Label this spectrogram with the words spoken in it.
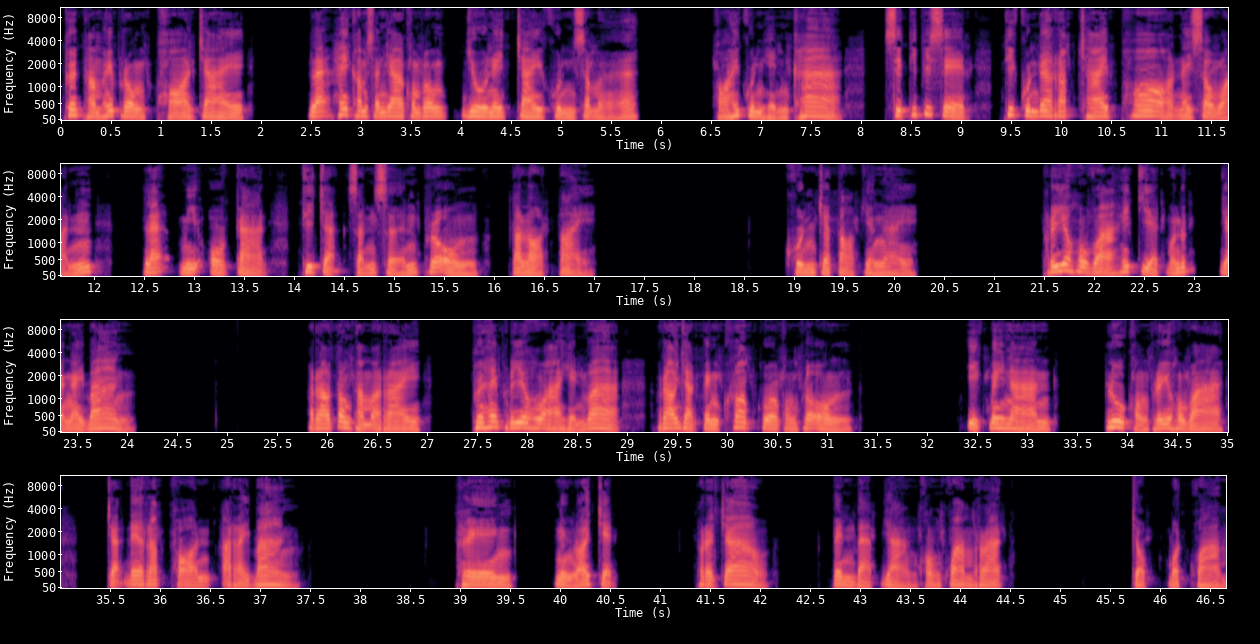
เพื่อทำให้พระองค์พอใจ และให้คำสัญญาของพระองค์อยู่ในใจคุณเสมอ ขอให้คุณเห็นค่า สิทธิพิเศษที่คุณได้รับใช้พ่อในสวรรค์ และมีโอกาสที่จะสรรเสริญพระองค์ตลอดไป คุณจะตอบยังไง พระยโฮวาให้เกียรติมนุษย์ยังไงบ้าง เราต้องทำอะไร เพื่อให้พระยโฮวาเห็นว่าเราอยากเป็นครอบครัวของพระองค์ อีกไม่นาน ลูกของพระยโฮวาจะได้รับพรอะไรบ้าง เพลง 107 พระเจ้า เป็นแบบอย่างของความรัก จบบทความ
